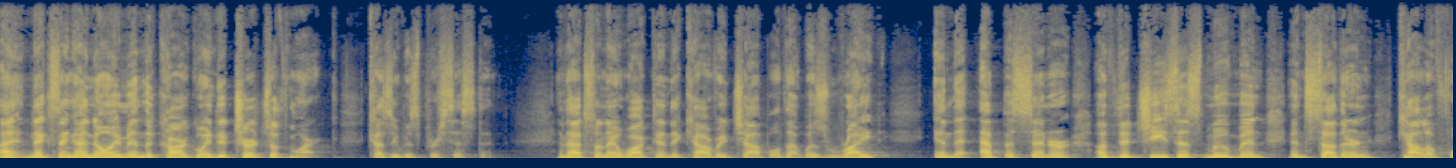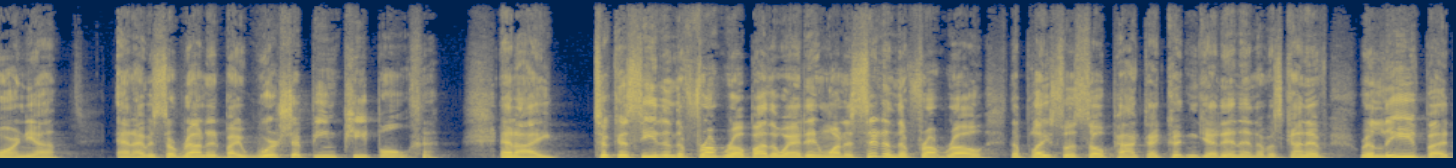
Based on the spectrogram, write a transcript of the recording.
I, next thing I know, I'm in the car going to church with Mark because he was persistent. And that's when I walked into Calvary Chapel. That was right in the epicenter of the Jesus movement in Southern California. And I was surrounded by worshiping people. and I took a seat in the front row. By the way, I didn't want to sit in the front row. The place was so packed I couldn't get in and I was kind of relieved. But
